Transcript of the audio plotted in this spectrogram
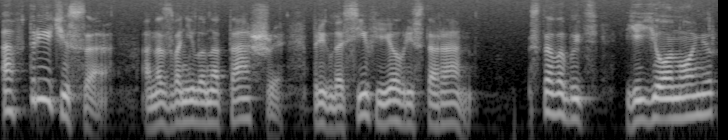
а в три часа она звонила Наташе, пригласив ее в ресторан. Стало быть, ее номер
